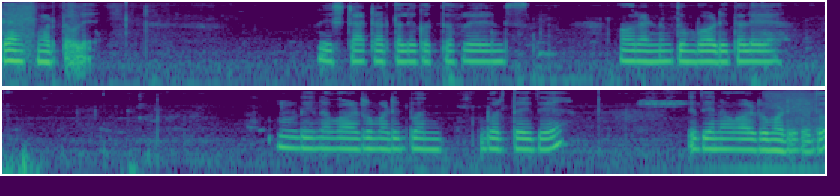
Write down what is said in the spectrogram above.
ಡ್ಯಾನ್ಸ್ ಮಾಡ್ತಾವಳೆ. ಎಷ್ಟು ಆಟ ಆಡ್ತಾಳೆ ಗೊತ್ತಾ ಫ್ರೆಂಡ್ಸ್ ಅವ್ರ ಅಣ್ಣನ ತುಂಬ ಹೊಡಿತಾಳೆ. ನೋಡಿ, ನಾವು ಆರ್ಡ್ರ್ ಮಾಡಿದ್ದು ಬಂದು ಬರ್ತಾಯಿದೆ ಇದೇ. ನಾವು ಆರ್ಡ್ರ್ ಮಾಡಿರೋದು.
